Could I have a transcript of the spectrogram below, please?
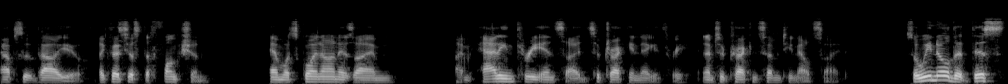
absolute value. Like that's just a function. And what's going on is I'm I'm adding 3 inside, subtracting negative 3, and I'm subtracting 17 outside. So we know that this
